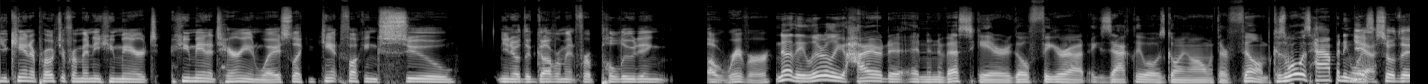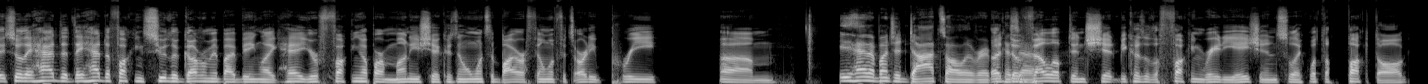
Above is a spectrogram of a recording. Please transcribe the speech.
You can't approach it from any humanit- humanitarian way. So like you can't fucking sue, you know, the government for polluting a river. No, they literally hired a, an investigator to go figure out exactly what was going on with their film. Because what was happening was Yeah, so they so they had to they had to fucking sue the government by being like, "Hey, you're fucking up our money shit because no one wants to buy our film if it's already pre um it had a bunch of dots all over it uh, because of- developed and shit because of the fucking radiation. So like, what the fuck, dog?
